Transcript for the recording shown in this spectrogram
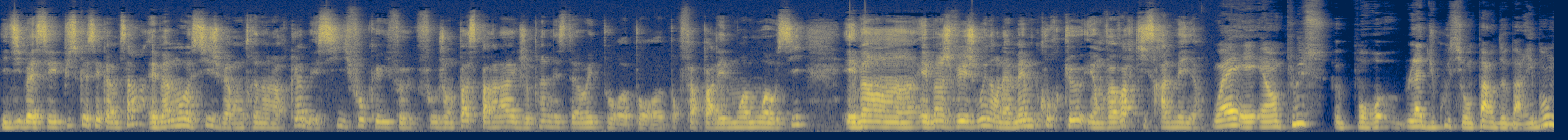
Il dit, bah, c'est, puisque c'est comme ça, et eh ben, moi aussi, je vais rentrer dans leur club. Et s'il faut que, il faut, faut que j'en passe par là et que je prenne des stéroïdes pour, pour, pour faire parler de moi, moi aussi, et eh ben, eh ben, je vais jouer dans la même cour qu'eux et on va voir qui sera le meilleur. Ouais, et, et en plus, pour, là, du coup, si on parle de Barry Bonds,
